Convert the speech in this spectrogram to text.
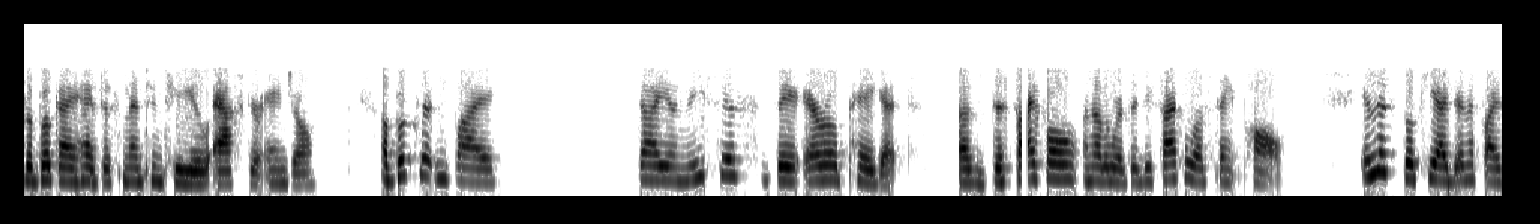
the book I had just mentioned to you, Ask Your Angel, a book written by Dionysius the Areopagite, a disciple, in other words, a disciple of St. Paul. In this book, he identifies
